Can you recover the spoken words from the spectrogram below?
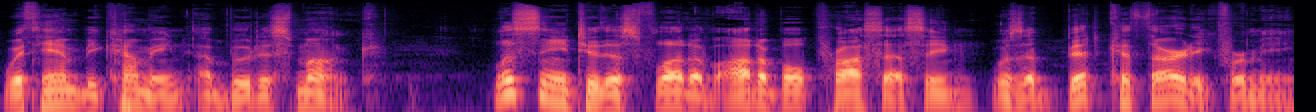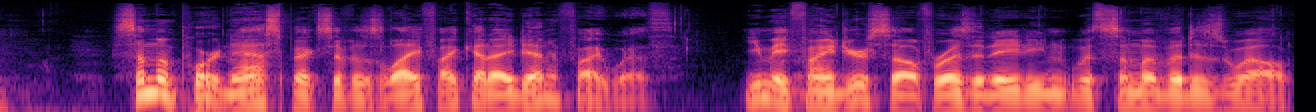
with him becoming a Buddhist monk. Listening to this flood of audible processing was a bit cathartic for me. Some important aspects of his life I could identify with. You may find yourself resonating with some of it as well.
